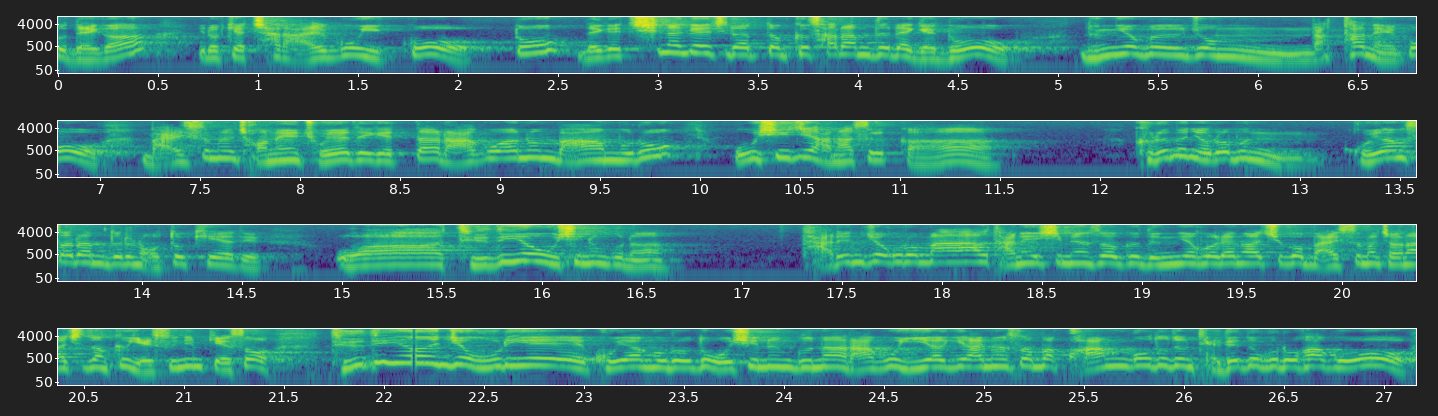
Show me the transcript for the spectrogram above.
또 내가 이렇게 잘 알고 있고 또 내게 친하게 지냈던 그 사람들에게도 능력을 좀 나타내고 말씀을 전해줘야 되겠다라고 하는 마음으로 오시지 않았을까. 그러면 여러분, 고향 사람들은 어떻게 해야 돼요? 와, 드디어 오시는구나. 다른 쪽으로 막 다니시면서 그 능력을 행하시고 말씀을 전하시던 그 예수님께서 드디어 이제 우리의 고향으로도 오시는구나라고 이야기하면서 막 광고도 좀 대대적으로 하고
